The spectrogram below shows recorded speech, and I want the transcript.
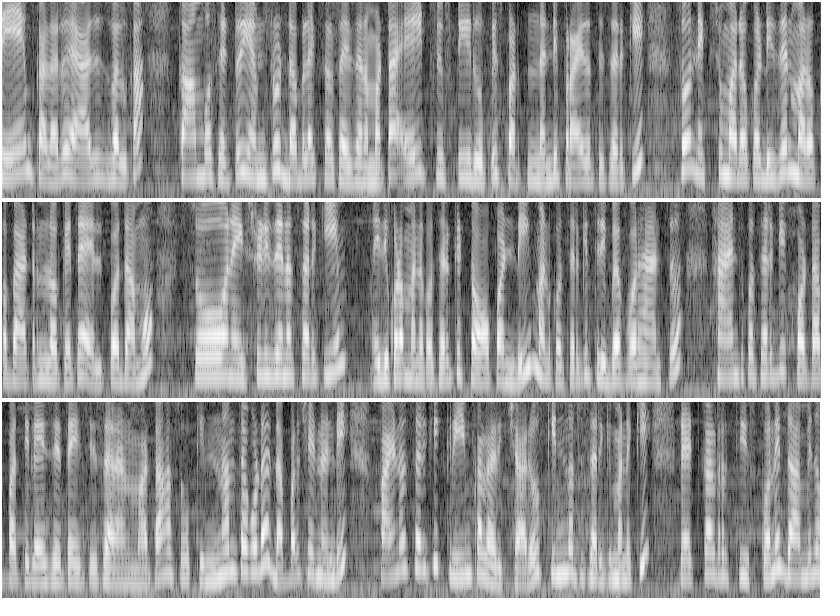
సేమ్ కలర్ యాజ్ యూజువల్గా combo set M to double XL size అనమాట ఎయిట్ ఫిఫ్టీ రూపీస్ పడుతుందండి ప్రైస్ వచ్చేసరికి. సో నెక్స్ట్ మరొక డిజైన్ మరొక ప్యాటర్న్లోకి అయితే వెళ్ళిపోదాము. సో నెక్స్ట్ డిజైన్ వచ్చేసరికి ఇది కూడా మనకు వచ్చరికి టాప్ అండి. మనకు వచ్చరికి త్రీ బై ఫోర్ హ్యాండ్స్ హ్యాండ్స్కి వచ్చరికి కొటాపతి లేస్ అయితే ఇచ్చేసారనమాట సో కిందంతా కూడా డబల్ షేడ్ అండి. పైన వచ్చేసరికి క్రీమ్ కలర్ ఇచ్చారు. కింద వచ్చేసరికి మనకి రెడ్ కలర్ తీసుకొని దాని మీద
